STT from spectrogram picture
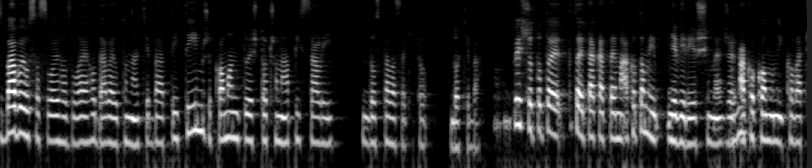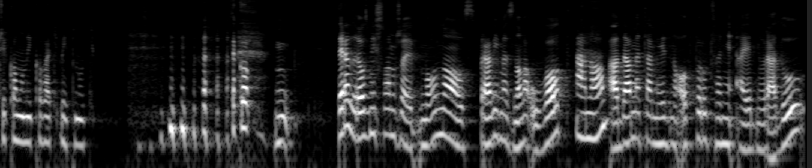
Zbavujú sa svojho zlého, dávajú to na teba. Ty tým, že komentuješ to, čo napísali, dostáva sa ti to do teba. Vieš čo, toto je, toto je taká téma, ako to my nevyriešime, že mm-hmm. ako komunikovať, či komunikovať, vypnúť. Tako... Teraz rozmýšľam, že možno spravíme znova úvod Áno. a dáme tam jedno odporúčanie a jednu radu,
